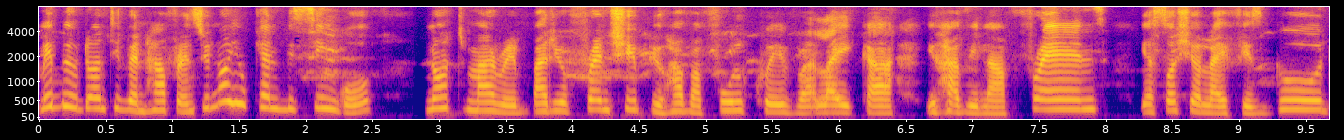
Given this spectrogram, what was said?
Maybe you don't even have friends. You know, you can be single, not married, but your friendship, you have a full quiver. Like uh, you have enough friends, your social life is good,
